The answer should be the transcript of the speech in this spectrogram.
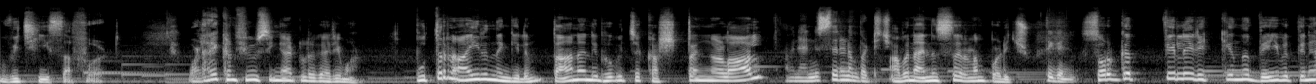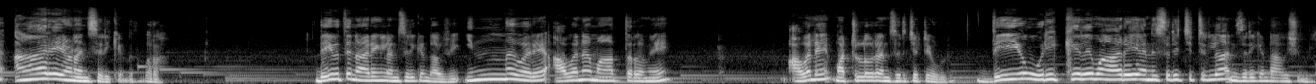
which he suffered വളരെ കൺഫ്യൂസിംഗ് ആയിട്ടുള്ളൊരു കാര്യമാണ്. പുത്രനായിരുന്നെങ്കിലും താൻ അനുഭവിച്ച കഷ്ടങ്ങളാൽ അവൻ അനുസരണം പഠിച്ചു. അവൻ അനുസരണം പഠിച്ചു. തികഞ്ഞു. സ്വർഗത്തിലിരിക്കുന്ന ദൈവത്തിന് ആരെയാണ് അനുസരിക്കേണ്ടത്? പറ. ദൈവത്തിന് ആരെങ്കിലും അനുസരിക്കേണ്ട ആവശ്യം ഇന്ന് വരെ അവനെ മാത്രമേ അവനെ മറ്റുള്ളവർ അനുസരിച്ചിട്ടേ ഉള്ളൂ. ദൈവം ഒരിക്കലും ആരെയും അനുസരിച്ചിട്ടില്ല അനുസരിക്കേണ്ട ആവശ്യമില്ല.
